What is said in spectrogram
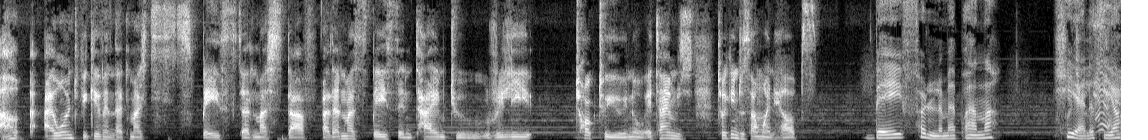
I, I won't be given that much space, that much stuff, uh, that much space and time to really talk to you. You know, at times talking to someone helps. Bay følger med på henne. Hele tida.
